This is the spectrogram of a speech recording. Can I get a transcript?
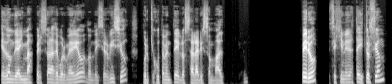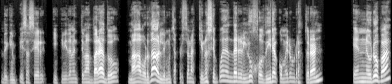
es donde hay más personas de por medio, donde hay servicio, porque justamente los salarios son más altos. Pero se genera esta distorsión de que empieza a ser infinitamente más barato, más abordable. Muchas personas que no se pueden dar el lujo de ir a comer a un restaurante en Europa,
